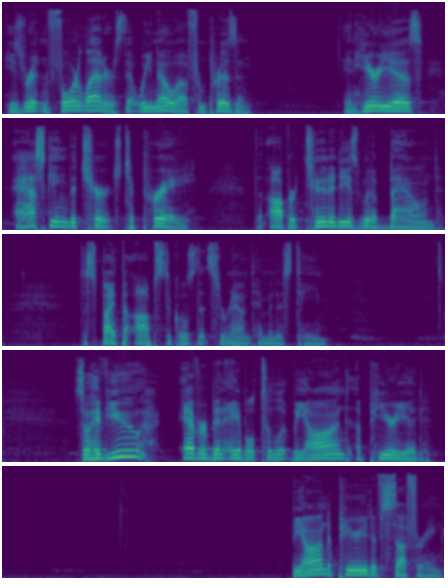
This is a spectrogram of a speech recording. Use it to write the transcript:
He's written four letters that we know of from prison. And here he is asking the church to pray that opportunities would abound despite the obstacles that surround him and his team. So, have you ever been able to look beyond a period, beyond a period of suffering,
